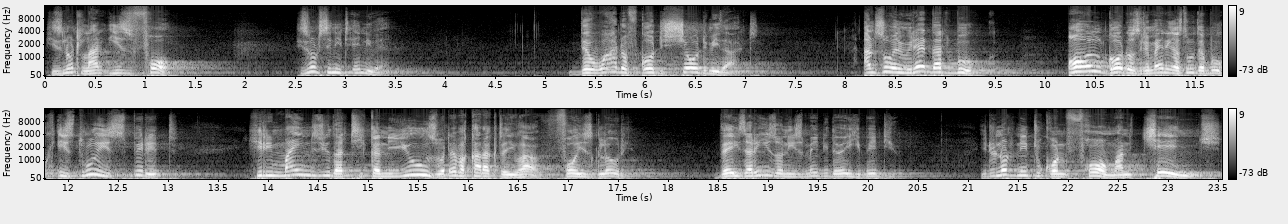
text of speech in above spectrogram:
He's not learned, he's four. He's not seen it anywhere. The word of God showed me that. And so when we read that book, all God was reminding us through the book is through His Spirit, He reminds you that He can use whatever character you have for His glory. There is a reason He's made you the way He made you. You do not need to conform and change.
